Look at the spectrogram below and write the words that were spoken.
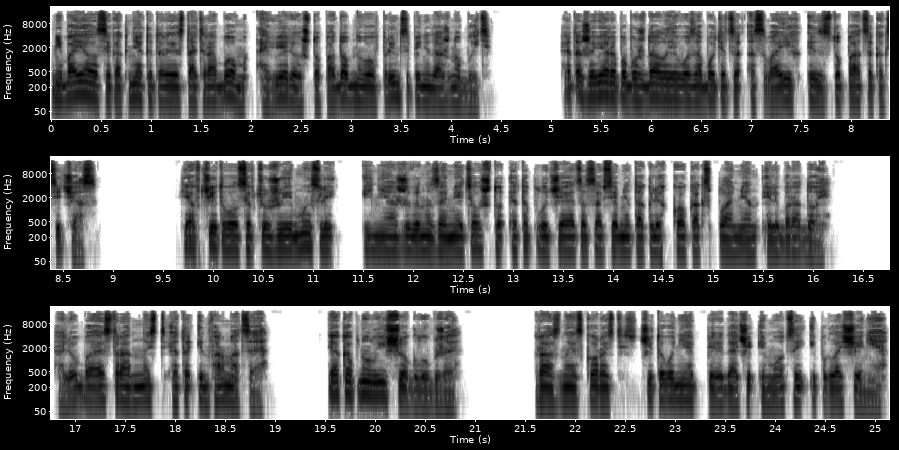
Не боялся, как некоторые, стать рабом, а верил, что подобного в принципе не должно быть. Эта же вера побуждала его заботиться о своих и заступаться, как сейчас. Я вчитывался в чужие мысли и неожиданно заметил, что это получается совсем не так легко, как с пламен или бородой. А любая странность — это информация. Я копнул еще глубже. Разная скорость считывания, передачи эмоций и поглощения.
